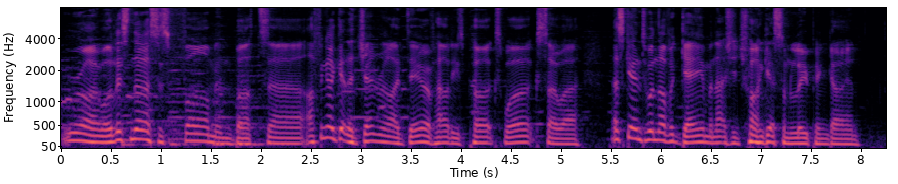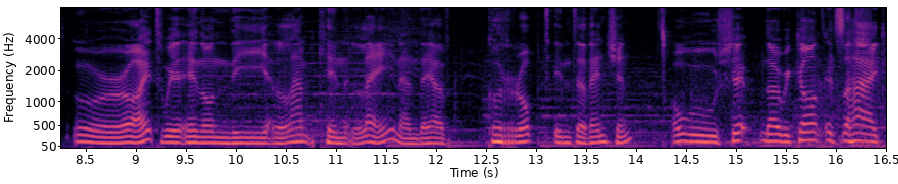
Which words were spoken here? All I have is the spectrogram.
Right, well, this nurse is farming, but uh, I think I get the general idea of how these perks work. So uh, let's get into another game and actually try and get some looping going. Alright, we're in on the Lampkin Lane and they have corrupt intervention. Oh shit, no we can't, it's a hag.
